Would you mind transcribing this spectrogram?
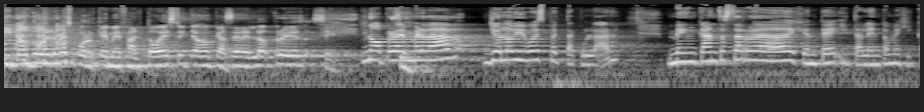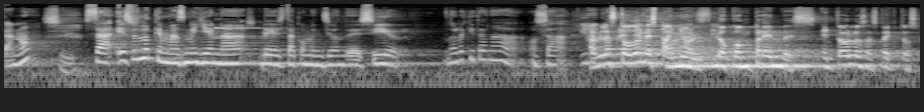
Y, y no duermes porque me faltó esto y tengo que hacer el otro y eso, sí. No, pero Sí. en verdad yo lo vivo espectacular. Me encanta estar rodeada de gente y talento mexicano. Sí. O sea, eso es lo que más me llena de esta convención, de decir, no le quitas nada. O sea, Hablas todo en español, sí. lo comprendes en todos los aspectos.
